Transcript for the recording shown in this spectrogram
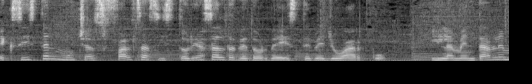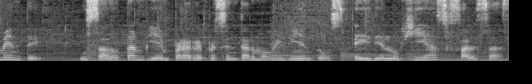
Existen muchas falsas historias alrededor de este bello arco y lamentablemente usado también para representar movimientos e ideologías falsas,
